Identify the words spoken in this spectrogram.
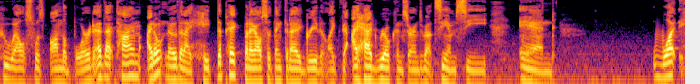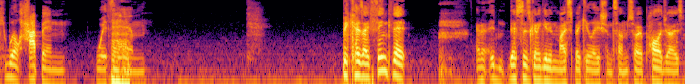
who else was on the board at that time. I don't know that I hate the pick, but I also think that I agree that like that I had real concerns about CMC and what will happen with Mhm. him because I think that and it, this is going to get in my speculation some, so I apologize.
